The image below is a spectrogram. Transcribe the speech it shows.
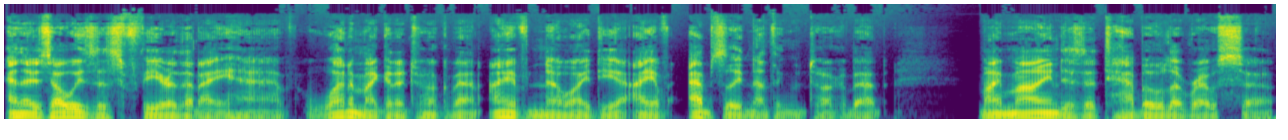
And there's always this fear that I have. What am I going to talk about? I have no idea. I have absolutely nothing to talk about. My mind is a tabula rosa.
